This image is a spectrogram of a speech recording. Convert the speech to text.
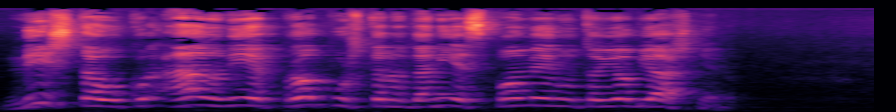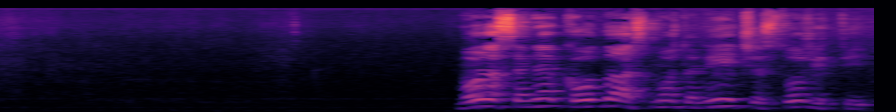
Ništa u Kur'anu nije propušteno da nije spomenuto i objašnjeno. Možda se neko od vas možda neće složiti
